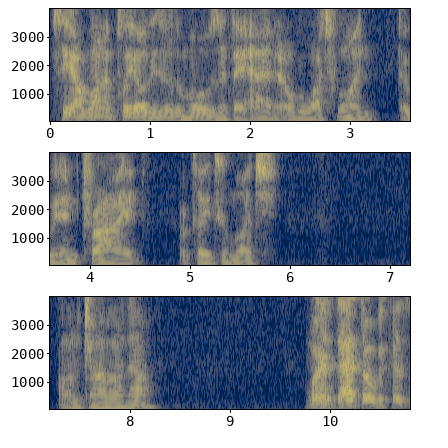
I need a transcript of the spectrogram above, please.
See, I want to play all these other modes that they had in Overwatch One that we didn't try or play too much. I want to try them out now. Where is that though? Because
